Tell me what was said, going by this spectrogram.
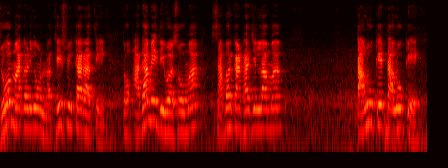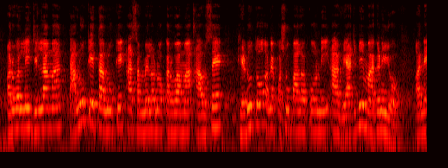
જો માગણીઓ નથી સ્વીકારાતી, તો આગામી દિવસોમાં સાબરકાંઠા જિલ્લામાં, તાલુકે તાલુકે, અરવલ્લી જિલ્લામાં તાલુકે તાલુકે આ સંમેલનો કરવામાં આવશે. ખેડૂતો અને પશુપાલકોની આ વ્યાજબી માગણીઓ અને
